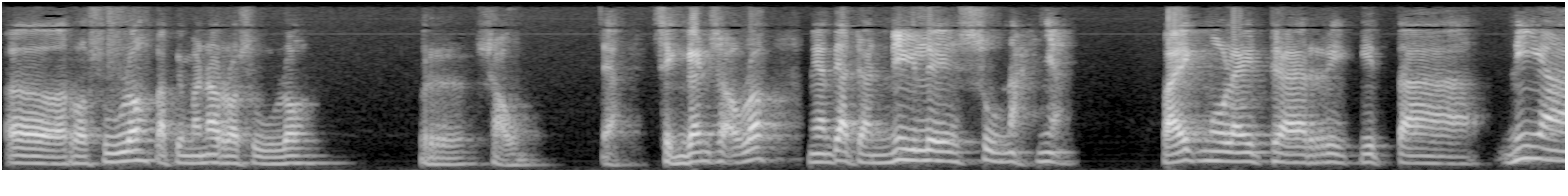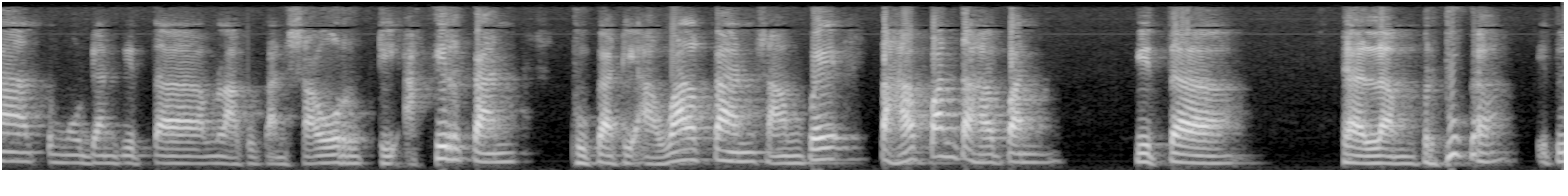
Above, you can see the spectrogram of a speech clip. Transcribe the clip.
uh, Rasulullah bagaimana Rasulullah bersaum. Ya sehingga insya Allah nanti ada nilai sunnahnya. Baik mulai dari kita niat kemudian kita melakukan sahur diakhirkan buka diawalkan sampai tahapan-tahapan kita dalam berbuka itu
